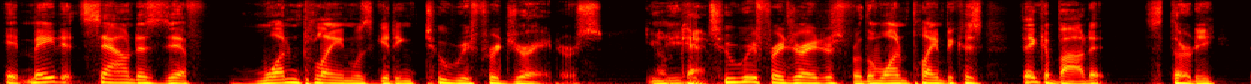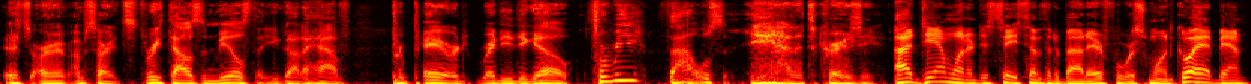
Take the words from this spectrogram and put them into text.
it made it sound as if one plane was getting two refrigerators. You Okay. needed two refrigerators for the one plane because think about it, it's thirty. It's or I'm sorry, it's three thousand meals that you got to have prepared, ready to go. Three thousand. yeah, that's crazy. Uh, Dan wanted to say something about Air Force One. Go ahead, Dan.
